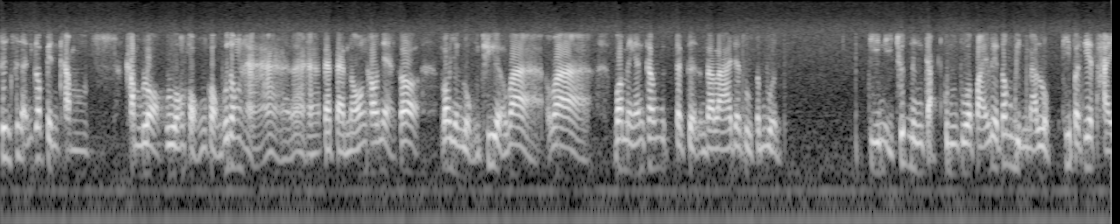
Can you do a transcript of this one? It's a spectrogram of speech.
ซึ่งซึ่งอันนี้ก็เป็นคำคำหลอกลวงของของผู้ต้องหานะฮะแต่แต่น้องเขาเนี่ยก็ก็ยังหลงเชื่อว่าว่าว่าไม่งั้นเขาจะเกิดอันตรายจะถูกตำรวจ จีนอีกชุดหนึ่งจับกุมตัวไปเลยต้องบินมาหลบที่ประเทศไทย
